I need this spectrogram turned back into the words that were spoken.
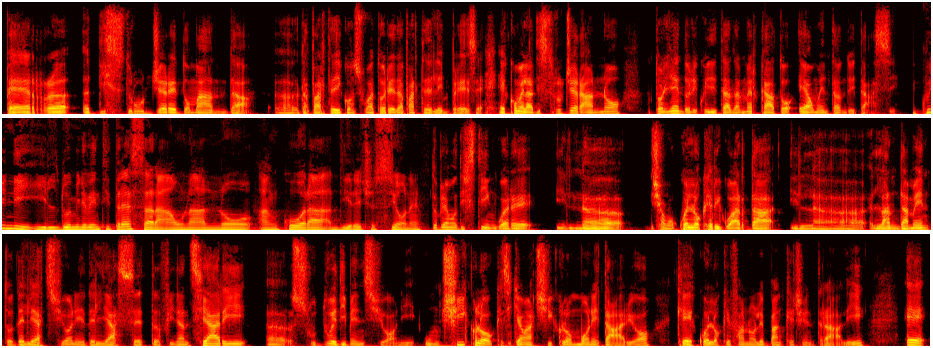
per uh, distruggere domanda uh, da parte dei consumatori e da parte delle imprese e come la distruggeranno togliendo liquidità dal mercato e aumentando i tassi. Quindi il 2023 sarà un anno ancora di recessione. Dobbiamo distinguere il diciamo, quello che riguarda il, l'andamento delle azioni e degli asset finanziari uh, su due dimensioni. Un ciclo che si chiama ciclo monetario, che è quello che fanno le banche centrali, e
